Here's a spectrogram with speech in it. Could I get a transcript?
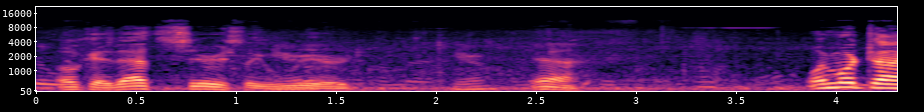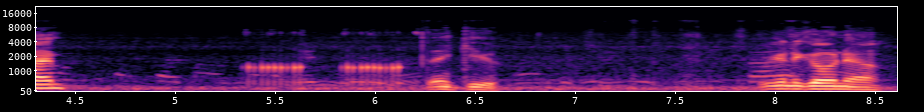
Okay, that's seriously weird. Yeah. One more time. Thank you. We're gonna go now.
